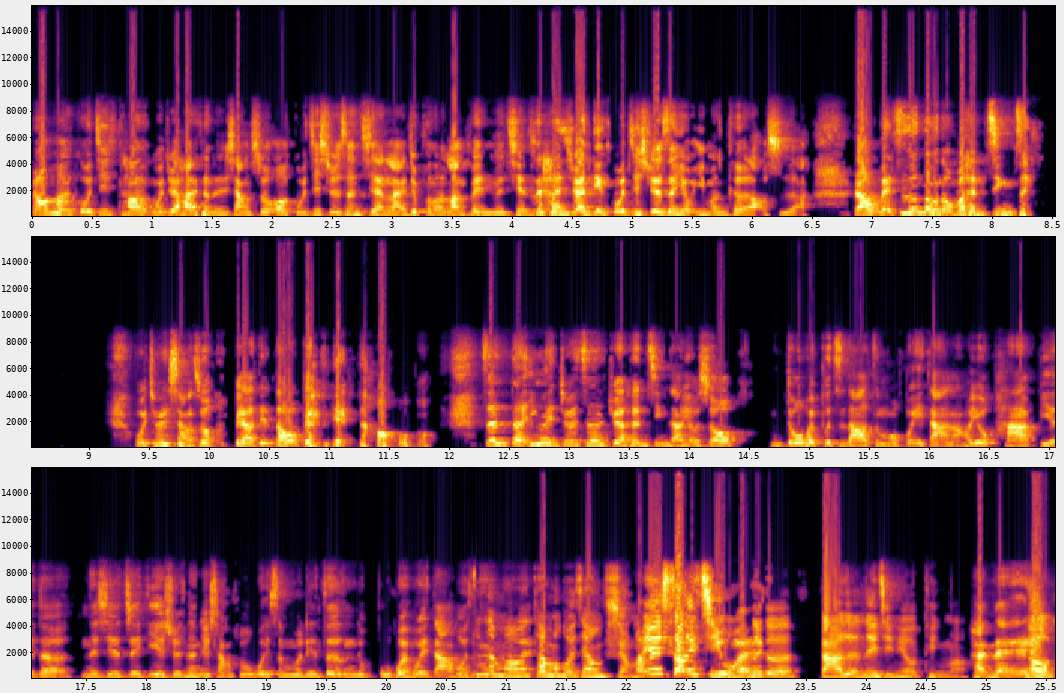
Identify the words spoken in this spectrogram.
然后国际他，我觉得他可能想说，哦，国际学生既然来，就不能浪费你们钱，所以很喜欢点。国际学生有一门课老师啊，然后每次都弄得我们很紧张，我就会想说不要点到我，不要点到我，真的，因为你就会真的觉得很紧张，有时候你都会不知道怎么回答，然后又怕别的那些 JD 的学生就想说，为什么连这个你都不会回答，或者真的吗？他们会这样想吗？因为上一集我们那个达人那集你有听吗？还没。哦，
